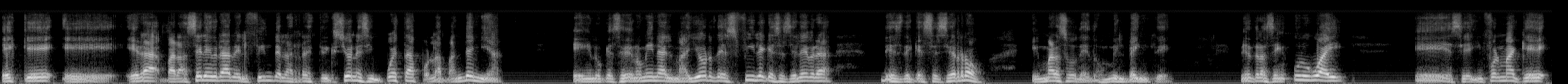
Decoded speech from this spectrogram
es que eh, era para celebrar el fin de las restricciones impuestas por la pandemia en lo que se denomina el mayor desfile que se celebra desde que se cerró en marzo de 2020. Mientras en Uruguay eh, se informa que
